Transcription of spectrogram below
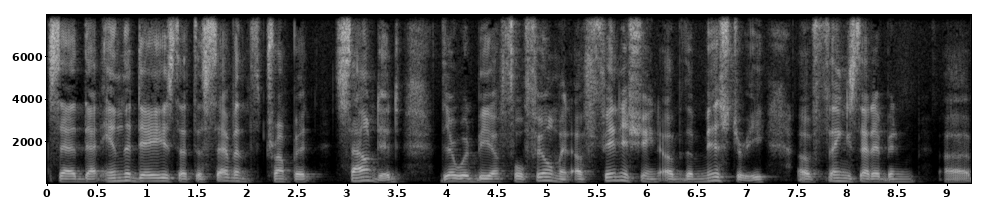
said that in the days that the seventh trumpet sounded, there would be a fulfillment, a finishing of the mystery of things that had been uh,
